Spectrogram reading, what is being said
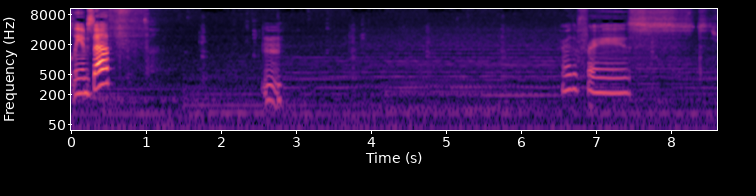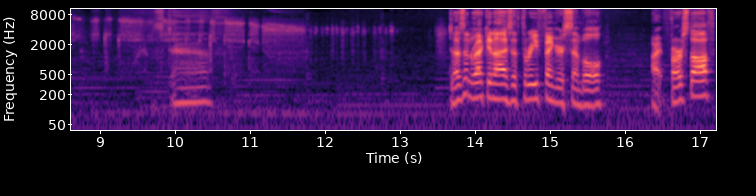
Liam's death. Hmm. Heard the phrase. Death. Doesn't recognize the three finger symbol. All right, first off,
